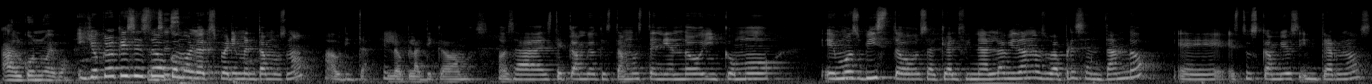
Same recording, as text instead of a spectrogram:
algo nuevo. Y yo creo que es eso como lo experimentamos, ¿no? Ahorita y lo platicábamos. O sea, este cambio que estamos teniendo y cómo hemos visto, o sea, que al final la vida nos va presentando eh, estos cambios internos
